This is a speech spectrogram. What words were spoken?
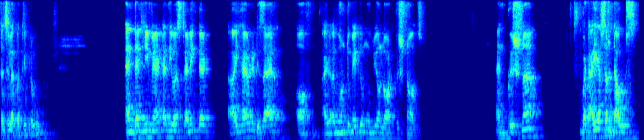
Chanchalapati Prabhu. And then he met and he was telling that I have a desire of I, I want to make a movie on Lord Krishna also. And Krishna, but I have some doubts.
